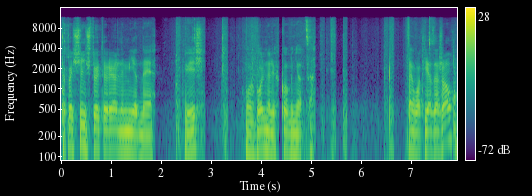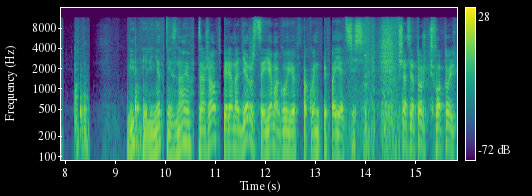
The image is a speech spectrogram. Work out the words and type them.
такое ощущение, что это реально медная вещь. Уж больно легко гнется. Вот я зажал. Видно или нет, не знаю. Зажал, теперь она держится, и я могу ее спокойно припаять здесь. Сейчас я тоже кислотой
